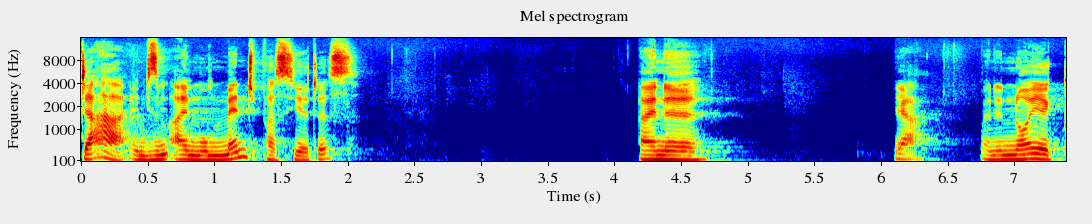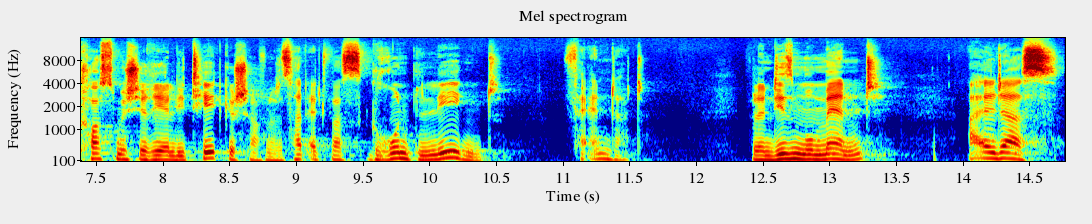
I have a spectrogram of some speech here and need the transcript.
da in diesem einen Moment passiert ist, eine, ja, eine neue kosmische Realität geschaffen hat. Das hat etwas grundlegend verändert. Weil in diesem Moment all das,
